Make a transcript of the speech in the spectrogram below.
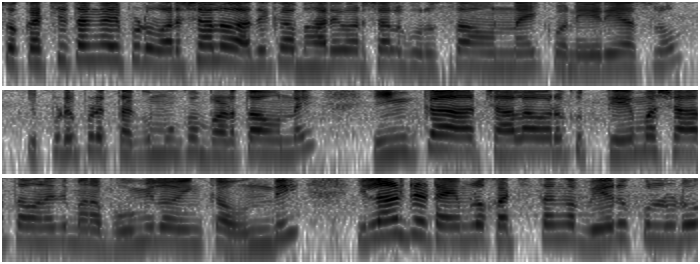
సో ఖచ్చితంగా ఇప్పుడు వర్షాలు అధిక భారీ వర్షాలు కురుస్తూ ఉన్నాయి కొన్ని ఏరియాస్లో. ఇప్పుడిప్పుడే తగ్గుముఖం పడతా ఉన్నాయి. ఇంకా చాలా వరకు తేమ శాతం అనేది మన భూమిలో ఇంకా ఉంది. ఇలాంటి టైంలో ఖచ్చితంగా వేరుకుళ్ళుడు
